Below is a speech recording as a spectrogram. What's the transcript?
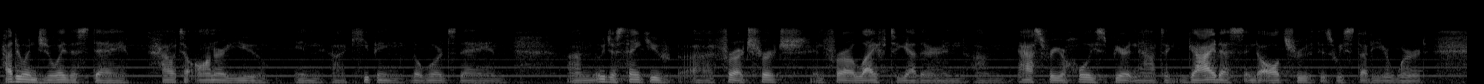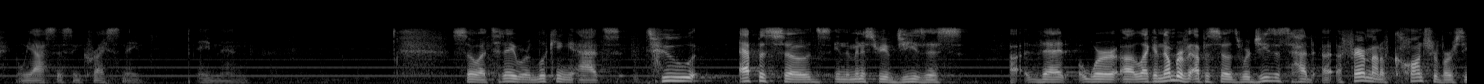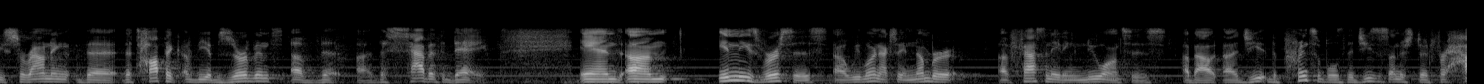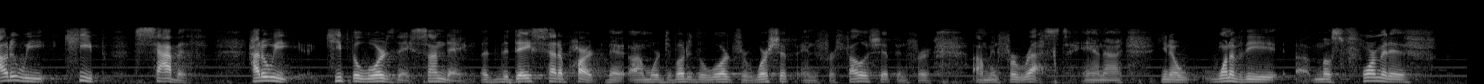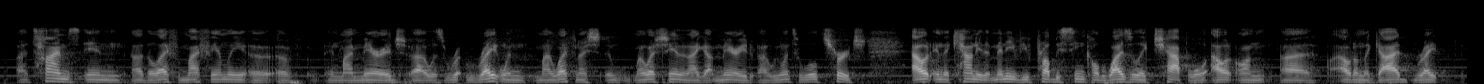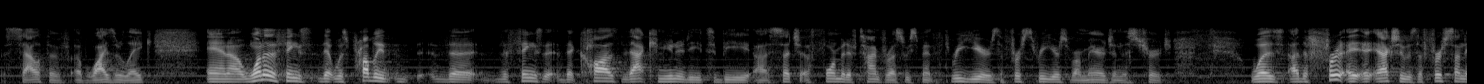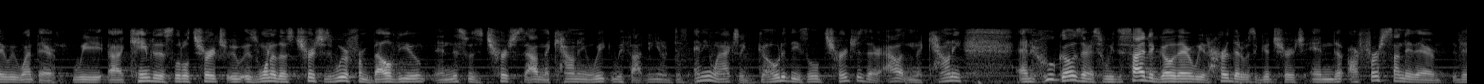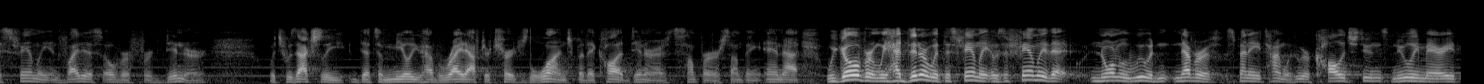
how to enjoy this day, how to honor you in uh, keeping the Lord's day. And um, we just thank you uh, for our church and for our life together and um, ask for your Holy Spirit now to guide us into all truth as we study your word. And we ask this in Christ's name. Amen. So uh, today we're looking at two episodes in the ministry of Jesus uh, that were uh, like a number of episodes where Jesus had a, a, fair amount of controversy surrounding the, the topic of the observance of the, uh, the Sabbath day. And um, in these verses, uh, we learn actually a number of fascinating nuances about uh, G- the principles that Jesus understood for how do we keep Sabbath? How do we keep the Lord's Day, Sunday, the day set apart that um, we're devoted to the Lord for worship and for fellowship and for, um, and for rest. And, uh, you know, one of the uh, most formative uh, times in uh, the life of my family, uh, of, in my marriage, uh, was r- right when my wife and I, my wife Shannon and I got married. we went to a little church out in the county that many of you've probably seen called Wiser Lake Chapel, out on, out on the guide right south of, of Wiser Lake. And uh, one of the things that was probably the, the things that, that caused that community to be uh, such a formative time for us, we spent three years, the first three years of our marriage in this church, was uh, the first, it actually was the first Sunday we went there. We uh, came to this little church. It was one of those churches. We were from Bellevue, and this was a churches out in the county. And we, we thought, you know, does anyone actually go to these little churches that are out in the county? And who goes there? And so we decided to go there. We had heard that it was a good church. And our first Sunday there, this family invited us over for dinner which was actually that's a meal you have right after church, lunch, but they call it dinner or supper or something. And uh, we go over and we had dinner with this family. It was a family that normally we would never have spent any time with. We were college students, newly married,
